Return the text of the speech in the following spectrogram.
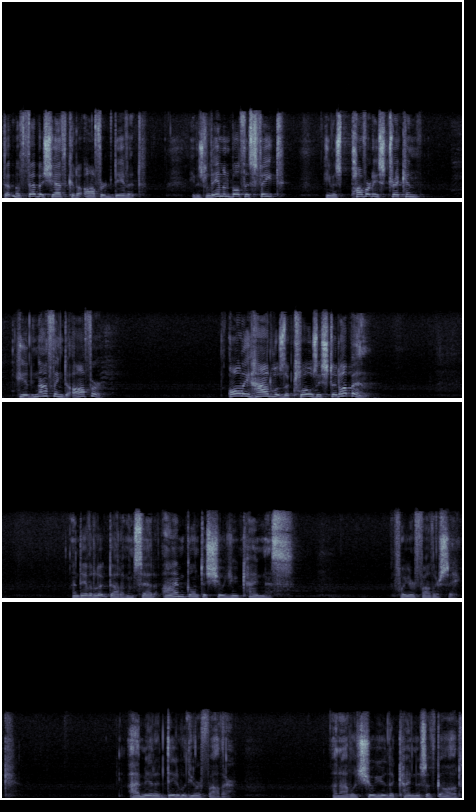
that Mephibosheth could have offered David. He was lame in both his feet, he was poverty stricken, he had nothing to offer. All he had was the clothes he stood up in. And David looked at him and said, I'm going to show you kindness for your father's sake. I made a deal with your father, and I will show you the kindness of God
